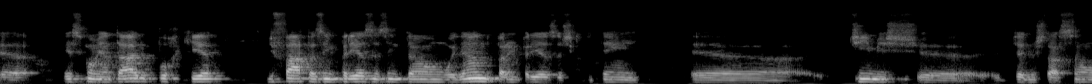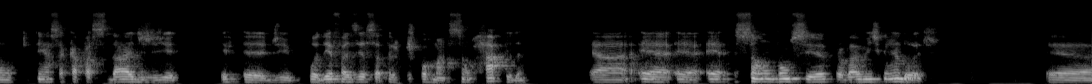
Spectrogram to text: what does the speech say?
é, esse comentário, porque de fato as empresas então olhando para empresas que têm é, times de administração que têm essa capacidade de de poder fazer essa transformação rápida, é, é, são vão ser provavelmente ganhadores. É,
